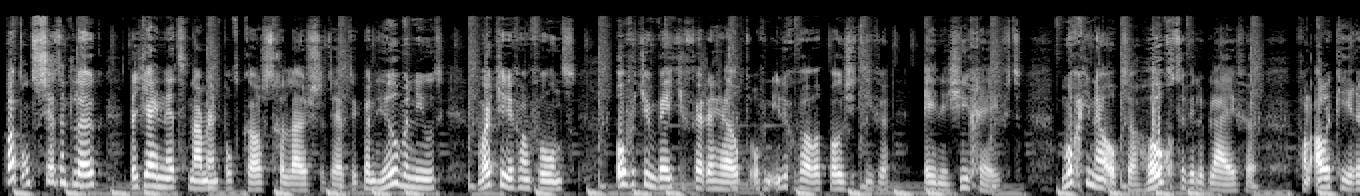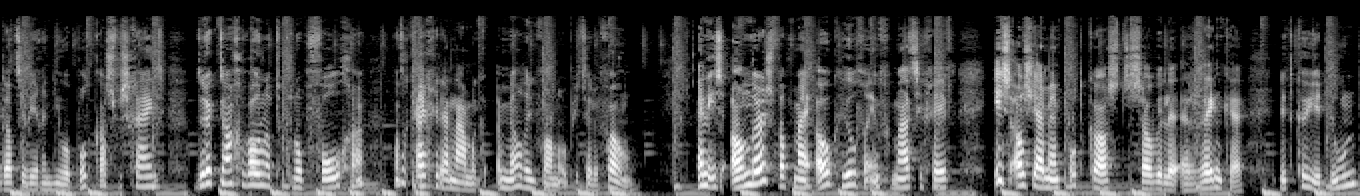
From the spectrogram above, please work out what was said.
Wat ontzettend leuk dat jij net naar mijn podcast geluisterd hebt. Ik ben heel benieuwd wat je ervan vond. Of het je een beetje verder helpt. Of in ieder geval wat positieve energie geeft. Mocht je nou op de hoogte willen blijven van alle keren dat er weer een nieuwe podcast verschijnt, druk dan gewoon op de knop volgen. Want dan krijg je daar namelijk een melding van op je telefoon. En iets anders, wat mij ook heel veel informatie geeft, is als jij mijn podcast zou willen ranken. Dit kun je doen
